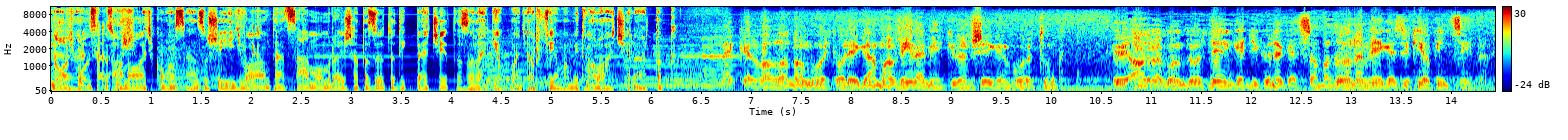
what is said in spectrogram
Nagy konszenzus. A nagy konszenzus, így van. Igen. Tehát számomra is, hát az ötödik pecsét az a legjobb magyar film, amit valahogy csináltak. Meg kell vallanom, hogy kollégámmal véleménykülönbségen voltunk. Ő arra gondolt, ne engedjük önöket szabadon, hanem végezzük ki a pincében.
